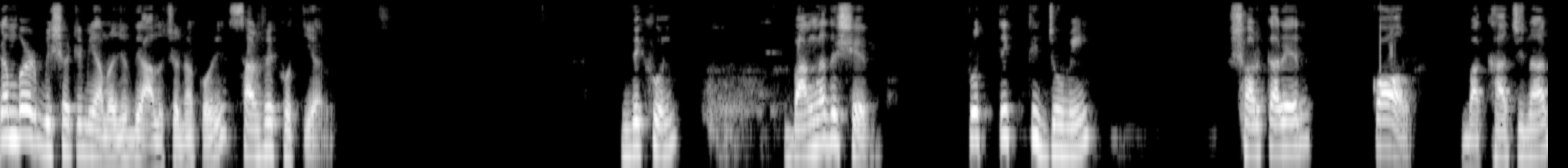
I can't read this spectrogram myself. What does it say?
নম্বর বিষয়টি নিয়ে আমরা যদি আলোচনা করি সার্ভে খতিয়ান দেখুন, বাংলাদেশের প্রত্যেকটি জমি সরকারের কর বা খাজনার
